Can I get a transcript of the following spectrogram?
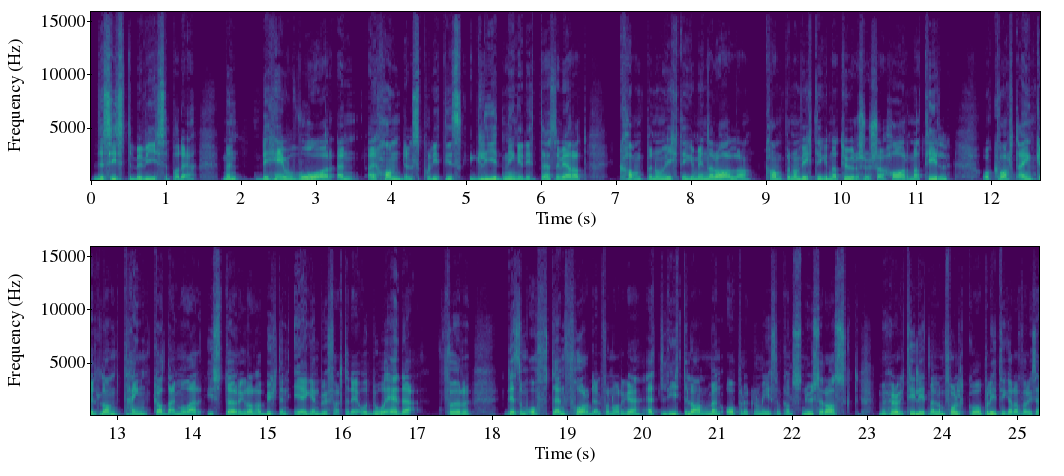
det siste beviset på det. Men det har jo vært en, handelspolitisk glidning i dette, som gjør at kampen om viktige mineraler, kampen om viktige naturressurser hardner til, og hvert enkelt land tenker at de må være, i større grad ha bygd en egen buffer til det. Og da er det for det som ofte er en fordel for Norge, et lite land med en åpen økonomi som kan snu seg raskt, med høy tillit mellom folk og politikere f.eks.,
